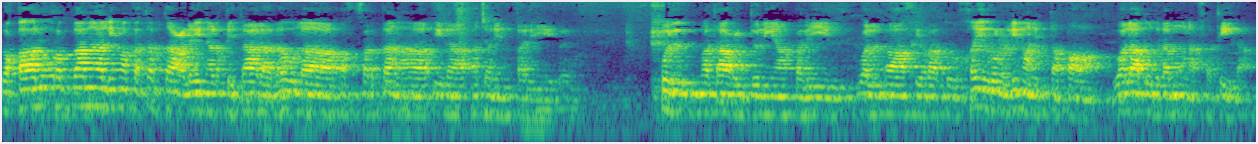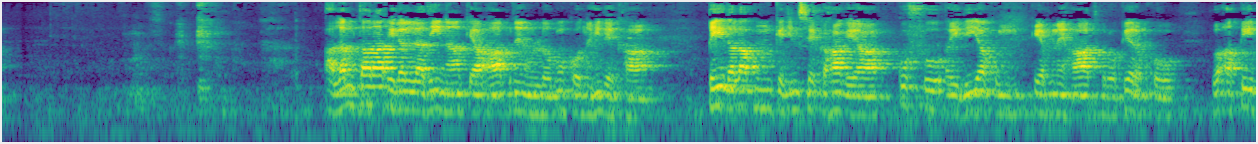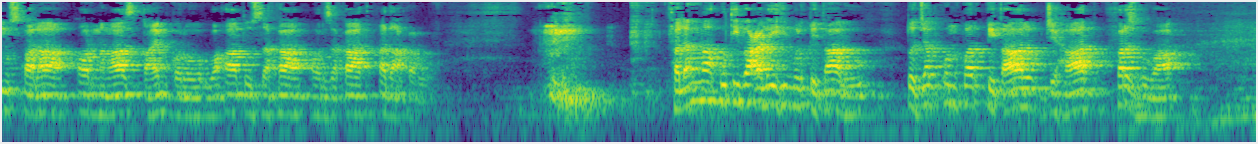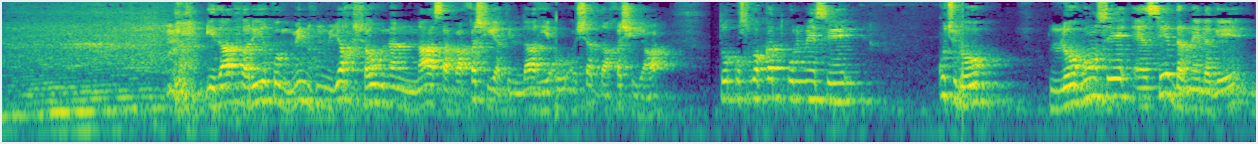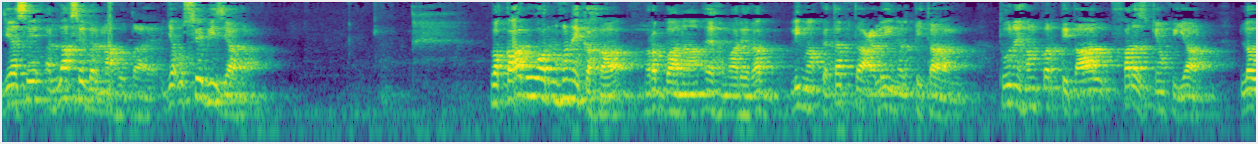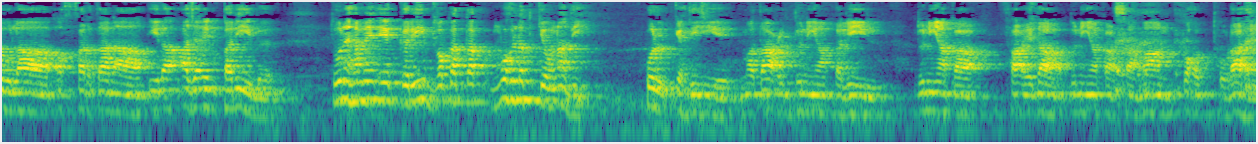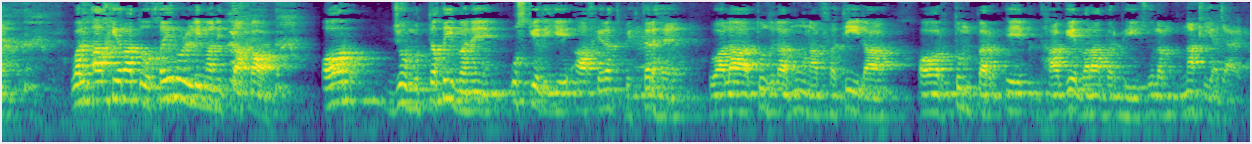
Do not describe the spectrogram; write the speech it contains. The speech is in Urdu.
وقالوا ربنا لما كتبت علينا القتال لولا أخرتنا إلى أجل قريب. قل متاع الدنيا قليل والآخرة خير لمن اتقى ولا تظلمون فتيلا. علم ترى الى الذين، کیا آپ نے ان لوگوں کو نہیں دیکھا؟ قیل لهم کہ جن سے کہا گیا، کفو ایدیکم کہ اپنے ہاتھ روکے رکھو وہ عقیم الصلاح اور نماز قائم کرو وہ آت الزکا اور زکوٰۃ ادا کرو۔ فلما کتب علیہم القتال تو جب ان پر قتال، جہاد فرض ہوا اذا فریق منہم یخشون الناس کا خشیت اللہ او اشد خشیہ تو اس وقت ان میں سے کچھ لوگ لوگوں سے ایسے ڈرنے لگے جیسے اللہ سے ڈرنا ہوتا ہے یا اس سے بھی زیادہ۔ وقالو اور انہوں نے کہا ربانہ اے ہمارے رب، لما کتبت علینا القتال، تو نے ہم پر قتال فرض کیوں کیا؟ لولا اخرتنا الى اجر قریب۔ تو نے ہمیں ایک قریب وقت تک مہلت کیوں نہ دی؟ کل کہہ دیجیے، متاع دنیا قلیل، دنیا کا فائدہ، دنیا کا سامان بہت تھوڑا ہے۔ والآخرت خیر لمن اتقا۔ اور جو متقی بنے، اس کے لیے آخرت بہتر ہے۔ والا تظلمون فتیلا اور تم پر ایک دھاگے برابر بھی ظلم نہ کیا جائے گا۔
